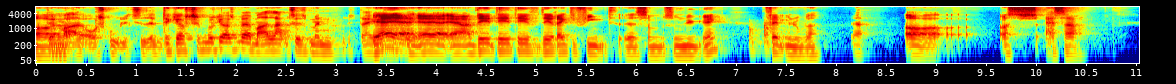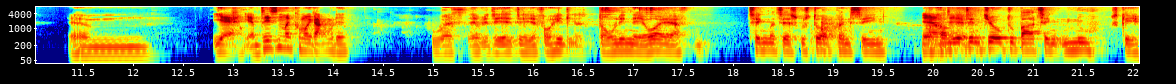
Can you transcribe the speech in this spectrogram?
Og, Det er meget overskuelig tid. Det kan jo måske også være meget lang tid, men hvis der ikke Ja, er- ja, ja, ja, ja. Det, det, det, det er rigtig fint øh, som, som ny, ikke? Fem minutter. ja. Og, og altså... Øhm, ja, jamen det er sådan, man kommer i gang med det. Uh, det, det, det, jeg får helt dårlige næver, af at tænke mig til at skulle stå op på en scene. Ja, og komme det- med den joke, du bare tænkte, nu skal I...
